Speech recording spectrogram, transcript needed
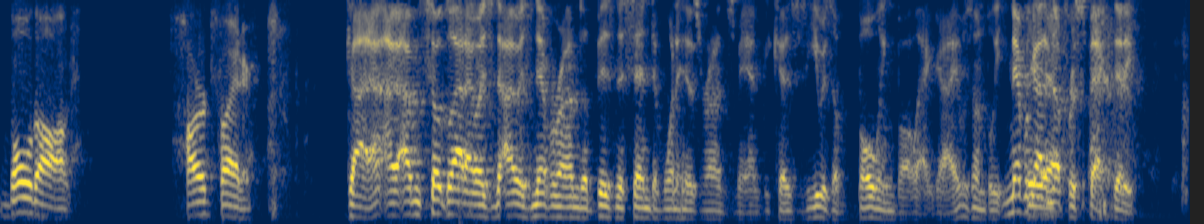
Bulldog. Hard fighter. God, I, am so glad I was I was never on the business end of one of his runs, man, because he was a bowling ball. That guy, it was unbelievable. Never got yeah. enough respect, did he?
